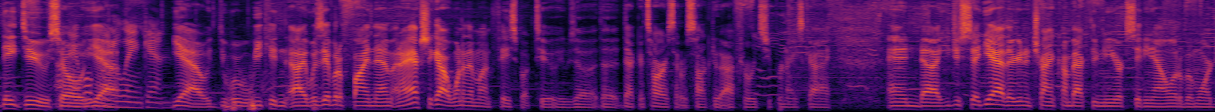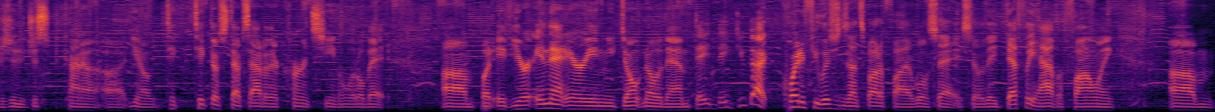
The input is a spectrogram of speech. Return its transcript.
They do. So okay, we'll yeah, put a link in. yeah, we, we can. I was able to find them, and I actually got one of them on Facebook too. He was uh, the that guitarist that I was talking to afterwards. Super nice guy, and uh, he just said, yeah, they're going to try and come back through New York City now a little bit more, just just kind of uh, you know take take those steps out of their current scene a little bit. Um, but if you're in that area and you don't know them, they they do got quite a few listens on Spotify, I will say. So they definitely have a following. Um,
